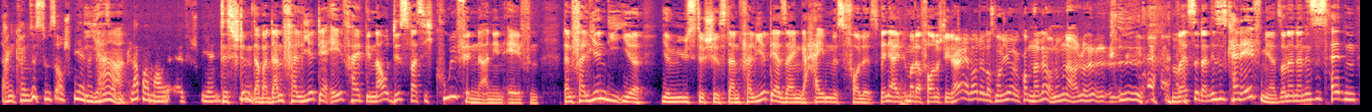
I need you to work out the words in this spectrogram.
dann könntest du es auch spielen. Dann ja. Plappermaul-Elf spielen. Das stimmt, aber dann verliert der Elf halt genau das, was ich cool finde an den Elfen. Dann verlieren die ihr, ihr Mystisches, dann verliert der sein Geheimnisvolles. Wenn er halt immer da vorne steht, hey Leute, lass mal hier, komm, na, na, na, weißt du, dann ist es kein Elf mehr, sondern dann ist es halt ein,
